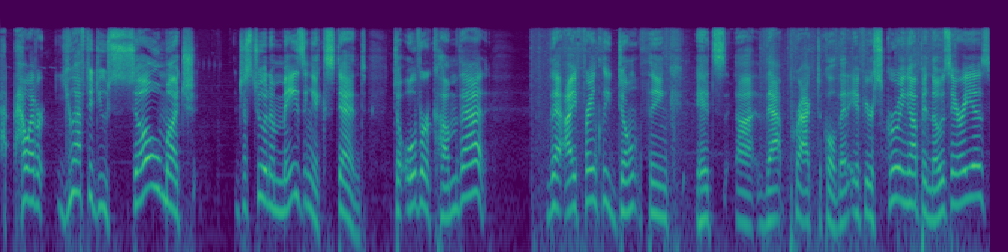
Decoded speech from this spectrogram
H- however, you have to do so much just to an amazing extent to overcome that that I frankly don't think it's uh, that practical. That if you're screwing up in those areas,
